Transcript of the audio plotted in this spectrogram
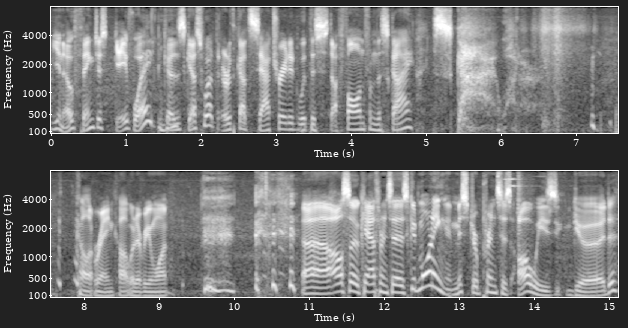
you know, thing just gave way because Mm-hmm. guess what? The Earth got saturated with this stuff falling from the sky. Sky water. Call it rain. Call it whatever you want. Uh, also, Catherine says, Good morning. Mr. Prince is always good.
